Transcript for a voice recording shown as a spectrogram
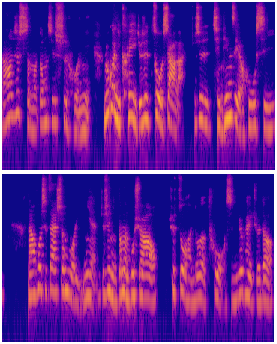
然后是什么东西适合你？如果你可以就是坐下来，就是倾听自己的呼吸，然后或是在生活里面，就是你根本不需要去做很多的措施，你就可以觉得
